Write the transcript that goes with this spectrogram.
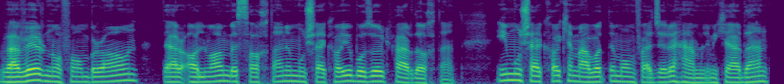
و ورنو فون براون در آلمان به ساختن موشک های بزرگ پرداختند. این موشک ها که مواد منفجره حمل می کردند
